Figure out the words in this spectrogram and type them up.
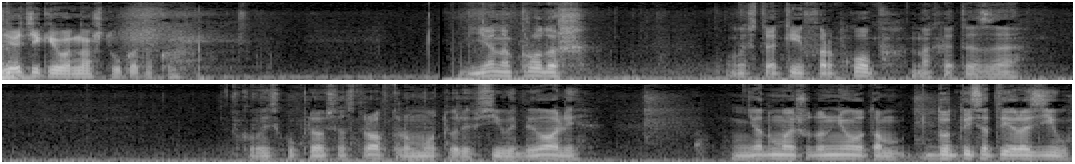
Є тільки одна штука така. Є на продаж ось такий фаркоп на ХТЗ. Колись куплявся з трактором, мотори всі в ідеалі. Я думаю, що до нього там до 10 разів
